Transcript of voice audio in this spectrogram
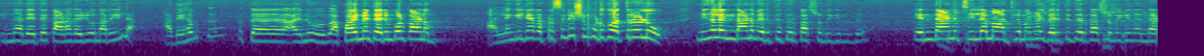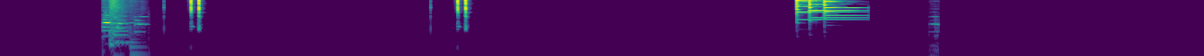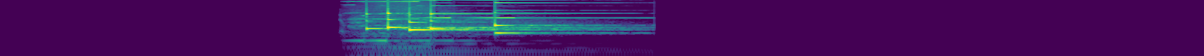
ഇന്ന് അദ്ദേഹത്തെ കാണാൻ കഴിയുമെന്നറിയില്ല. അദ്ദേഹം അദ്ദേഹം അപ്പോയിന്റ്മെന്റ് തരുമ്പോൾ കാണും. അല്ലെങ്കിൽ ഞാൻ റെപ്രസെന്റേഷൻ കൊടുക്കും അത്രേ ഉള്ളൂ. നിങ്ങൾ എന്താണ് വരുത്തി തീർക്കാൻ ശ്രമിക്കുന്നത്? എന്താണ് ചില മാധ്യമങ്ങൾ വരുത്തി തീർക്കാൻ ശ്രമിക്കുന്നത്? എന്താണ്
